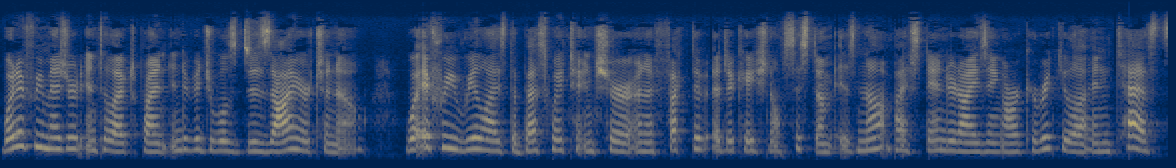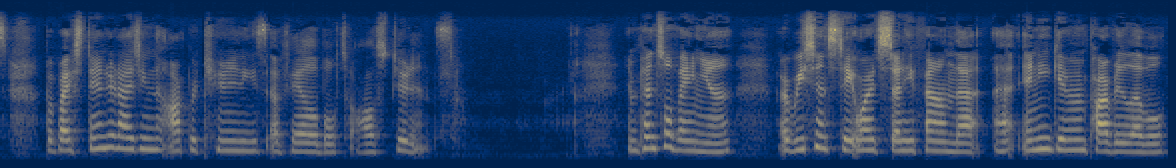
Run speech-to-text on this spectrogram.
What if we measured intellect by an individual's desire to know? What if we realized the best way to ensure an effective educational system is not by standardizing our curricula and tests, but by standardizing the opportunities available to all students? In Pennsylvania, a recent statewide study found that at any given poverty level,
